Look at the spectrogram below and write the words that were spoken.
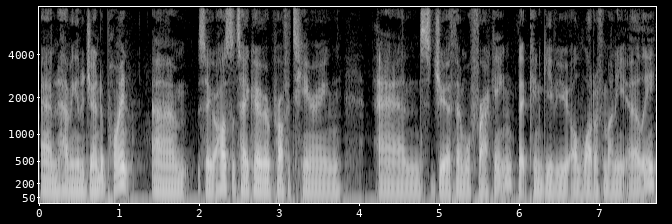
and having an agenda point. Um, so you got hostile takeover, profiteering, and geothermal fracking that can give you a lot of money early.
